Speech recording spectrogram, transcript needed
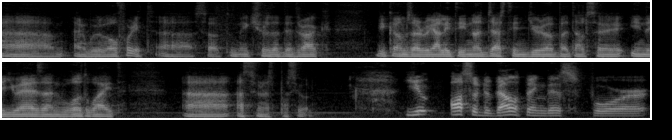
um, and we will go for it. Uh, so, to make sure that the drug becomes a reality, not just in Europe, but also in the US and worldwide as soon as possible. You also developing this for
